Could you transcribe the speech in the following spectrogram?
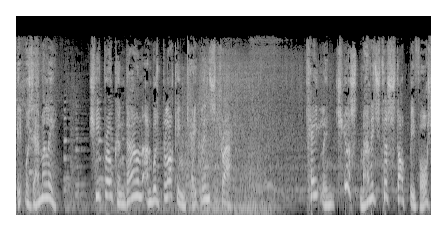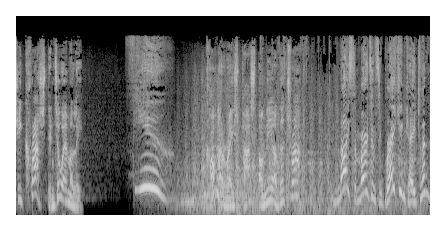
It was Emily. She'd broken down and was blocking Caitlin's track. Caitlin just managed to stop before she crashed into Emily. Phew! Connor raced past on the other track. Nice emergency braking, Caitlin.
